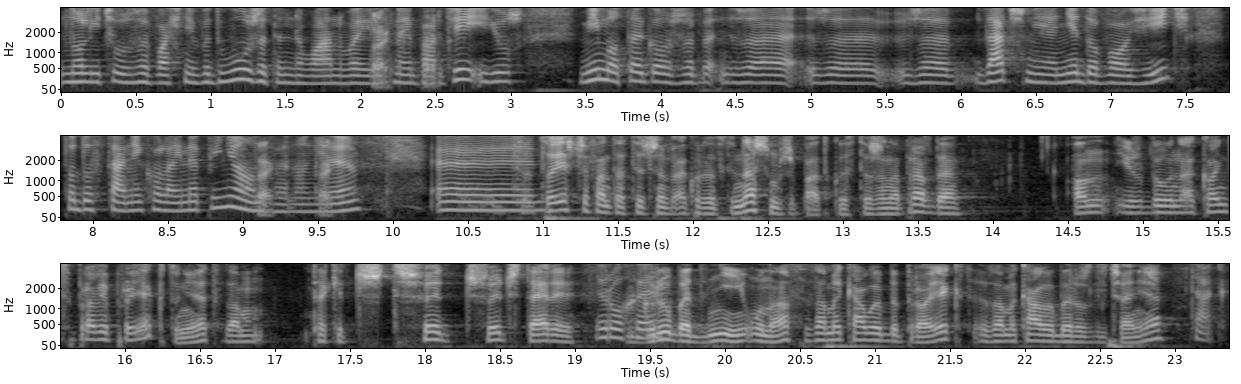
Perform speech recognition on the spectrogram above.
no liczył, że właśnie wydłuży ten runway tak, jak najbardziej tak. i już mimo tego, że, że, że, że zacznie nie dowozić, to dostanie kolejne pieniądze, tak, no tak. nie? E... Co, co jeszcze fantastyczne akurat w tym naszym przypadku jest to, że naprawdę naprawdę on już był na końcu prawie projektu, nie? To tam takie 3-4 grube dni u nas zamykałyby projekt, zamykałyby rozliczenie. Tak.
